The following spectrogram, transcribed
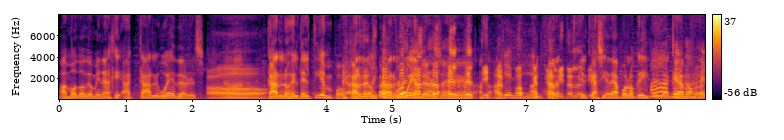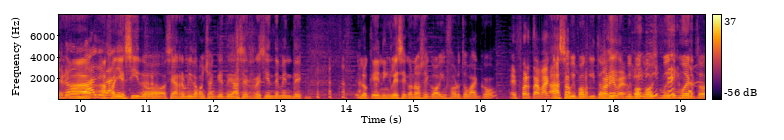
a modo de homenaje a Carl Weathers. Oh. Carlos el del tiempo. Carlos Carl Weathers. El eh, el que hacía de Apolo Creed, Ah, la que perdón, ha, perdón, ha- vale, ha fallecido, se ha reunido con Chanquete hace recientemente, lo que en inglés se conoce El Fortabaco. hace muy poquitos muy pocos muy muertos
